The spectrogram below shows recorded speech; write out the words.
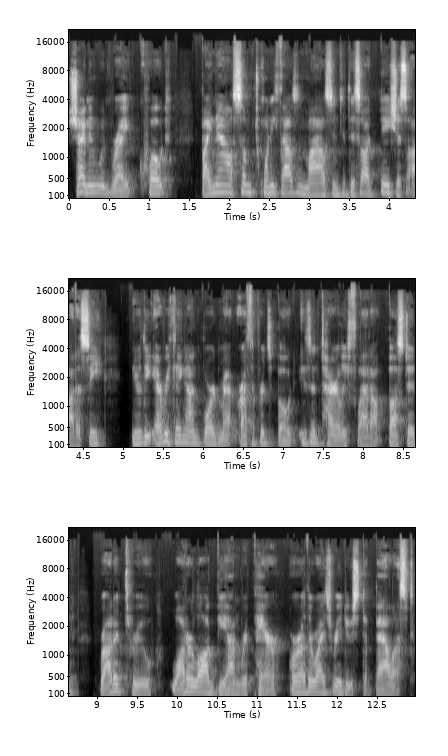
Sheinin would write, quote, by now, some 20,000 miles into this audacious odyssey, nearly everything on board Matt Rutherford's boat is entirely flat out busted, rotted through, waterlogged beyond repair, or otherwise reduced to ballast.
